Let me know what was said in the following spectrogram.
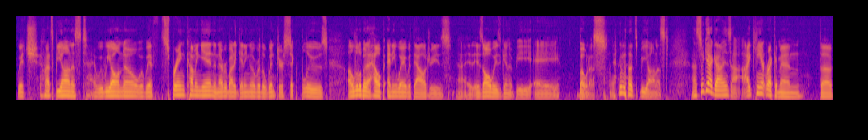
Which, let's be honest, we, we all know with spring coming in and everybody getting over the winter sick blues, a little bit of help anyway with allergies uh, is always going to be a bonus. let's be honest. Uh, so yeah, guys, I-, can't recommend the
